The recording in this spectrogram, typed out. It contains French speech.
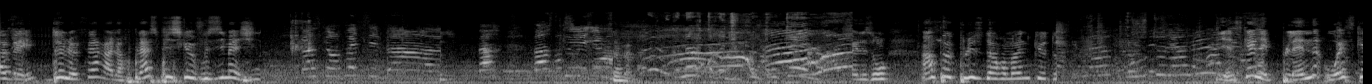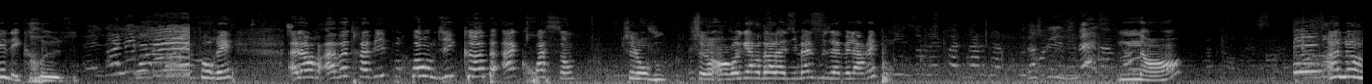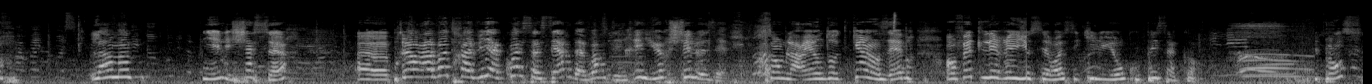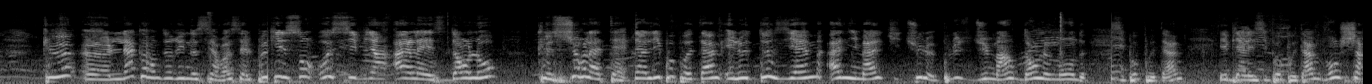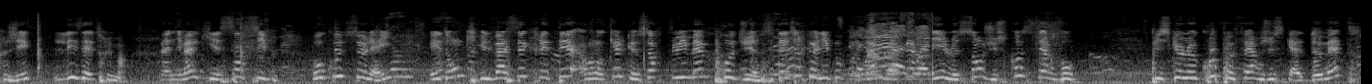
avec de le faire à leur place puisque vous imaginez Parce qu'en fait, c'est ben. euh, par- Parce que. Elles ont un peu plus d'hormones que d'autres. Est-ce qu'elle est pleine ou est-ce qu'elle est creuse? Forêt. Alors, à votre avis, pourquoi on dit cob accroissant Selon vous En regardant l'animal, vous avez la réponse. Non. Alors, là maintenant, les chasseurs. Euh, à votre avis, à quoi ça sert d'avoir des rayures chez le zèbre Ça ressemble à rien d'autre qu'un zèbre. En fait, les rayures, c'est c'est qu'ils lui ont coupé sa corne. Je pense que euh, la corne de rhinocéros, elle peut qu'ils sont aussi bien à l'aise dans l'eau que sur la terre. L'hippopotame est le deuxième animal qui tue le plus d'humains dans le monde. Les hippopotames, eh bien les hippopotames vont charger les êtres humains. L'animal qui est sensible au coup de soleil et donc il va sécréter en quelque sorte lui-même produire. C'est-à-dire que l'hippopotame va faire le sang jusqu'au cerveau. Puisque le coup peut faire jusqu'à 2 mètres,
